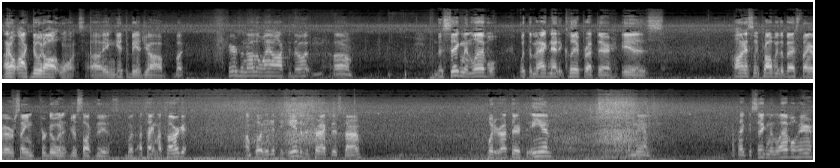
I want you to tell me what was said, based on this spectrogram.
I don't like to do it all at once. Uh, it can get to be a job. But here's another way I like to do it. Um, the Cigman level with the magnetic clip right there is honestly probably the best thing I've ever seen for doing it just like this. But I take my target, I'm putting it at the end of the track this time. Put it right there at the end. And then I take a Cigman level here,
